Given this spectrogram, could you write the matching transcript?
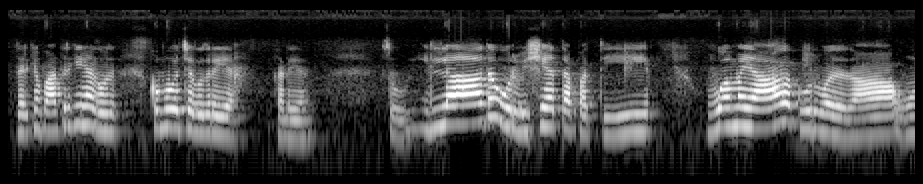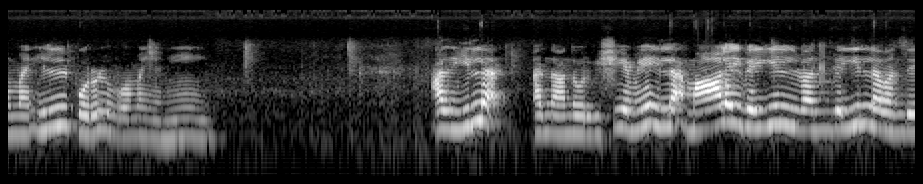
இது வரைக்கும் பார்த்துருக்கீங்க கொம்பு வச்ச குதிரையை? கிடையாது. ஸோ இல்லாத ஒரு விஷயத்தை பற்றி உவமையாக கூறுவது தான் உவமை இல் பொருள் உவமையணி? அது இல்லை. அந்த அந்த ஒரு விஷயமே இல்லை. மாலை வெயில் வந் வெயிலில் வந்து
